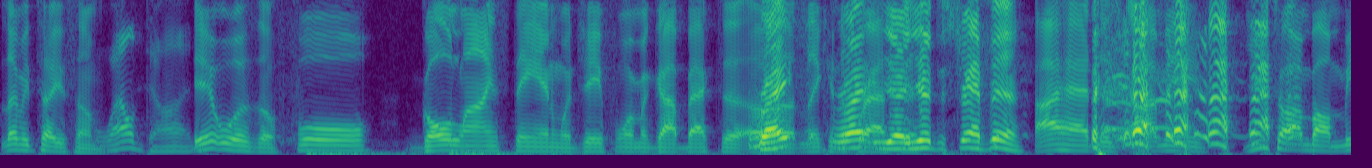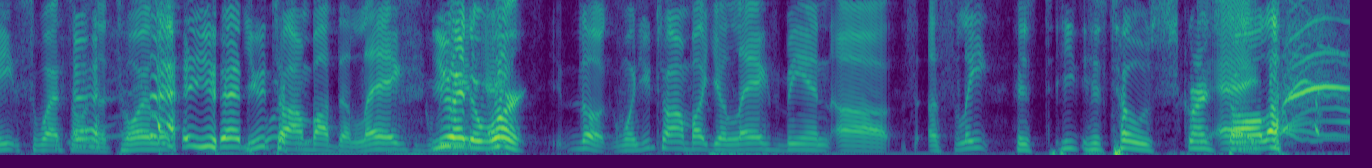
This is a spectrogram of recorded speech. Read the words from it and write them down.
Let me tell you something. Well done. It was a full goal line stand when Jay Foreman got back to uh, right? Lincoln, right? Nebraska. Yeah, you had to strap in. I had to. I mean, you talking about meat sweats on the toilet? You had to You work. talking about the legs? You had to work. Look, when you talking about your legs being uh asleep, His he, his toes scrunched Hey. all up.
